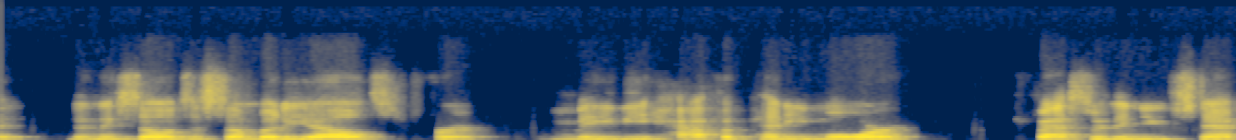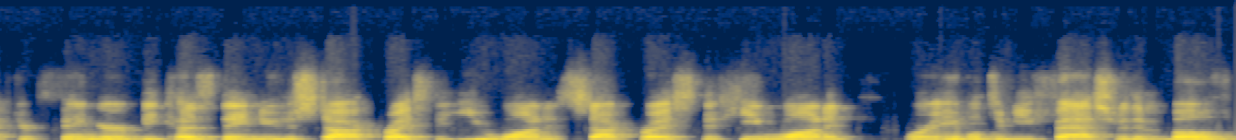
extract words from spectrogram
it. Then they sell it to somebody else for maybe half a penny more, faster than you snapped your finger because they knew the stock price that you wanted, stock price that he wanted, were able to be faster than both.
